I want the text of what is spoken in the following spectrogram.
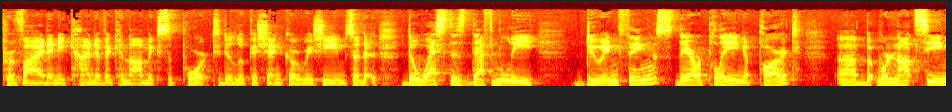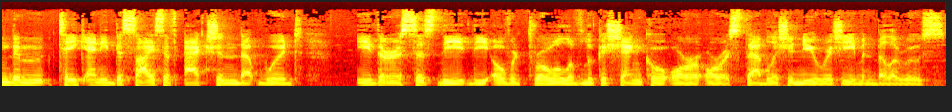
provide any kind of economic support to the Lukashenko regime. So the, the West is definitely doing things; they are playing a part, uh, but we're not seeing them take any decisive action that would either assist the the overthrow of Lukashenko or or establish a new regime in Belarus.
